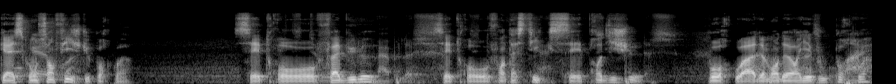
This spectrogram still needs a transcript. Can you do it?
Qu'est-ce qu'on s'en fiche du pourquoi? C'est trop fabuleux, c'est trop fantastique, c'est prodigieux. Pourquoi demanderiez-vous pourquoi?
